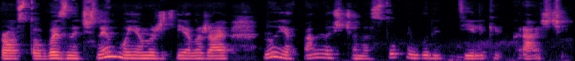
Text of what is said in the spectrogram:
просто визначним в моєму житті, я вважаю. Ну, я впевнена, що наступний буде тільки кращий.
